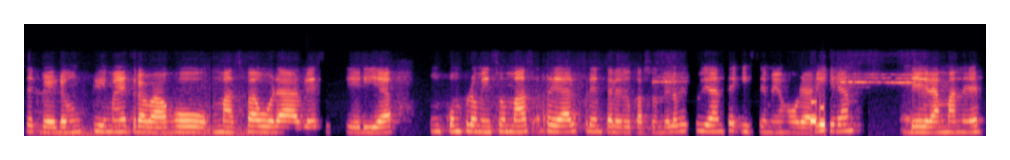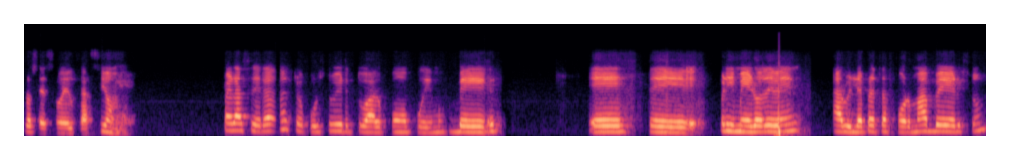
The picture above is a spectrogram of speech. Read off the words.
se crearía un clima de trabajo más favorable, existiría un compromiso más real frente a la educación de los estudiantes y se mejoraría de gran manera el proceso de educación. Para hacer nuestro curso virtual, como pudimos ver, este, primero deben abrir la plataforma Verso.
